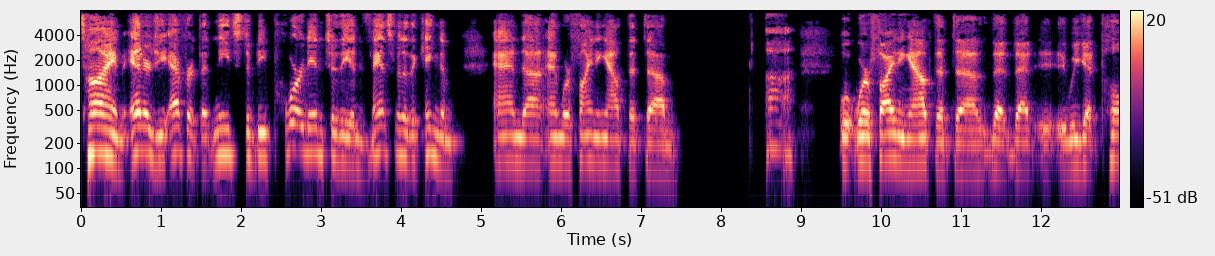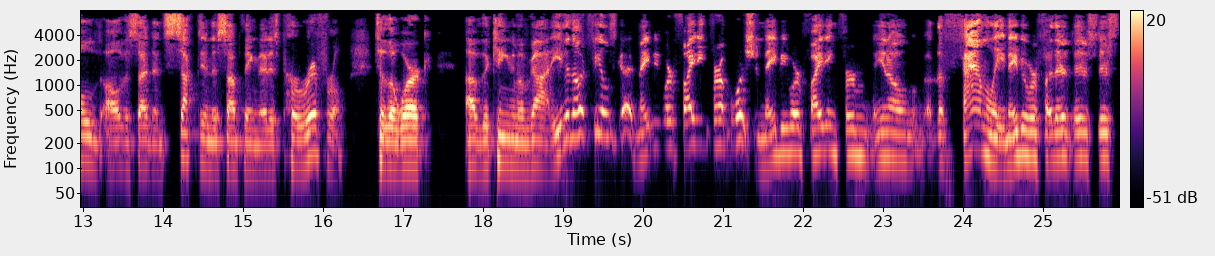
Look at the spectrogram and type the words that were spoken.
time, energy, effort that needs to be poured into the advancement of the kingdom and uh, and we're finding out that um, uh, we're finding out that uh, that that we get pulled all of a sudden and sucked into something that is peripheral to the work of the kingdom of God, even though it feels good. Maybe we're fighting for abortion. Maybe we're fighting for, you know, the family. Maybe we're, there, there's, there's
